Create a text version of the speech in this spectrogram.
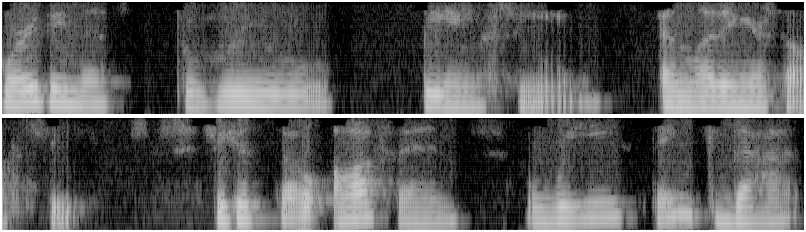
worthiness through being seen and letting yourself see. Because so often we think that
